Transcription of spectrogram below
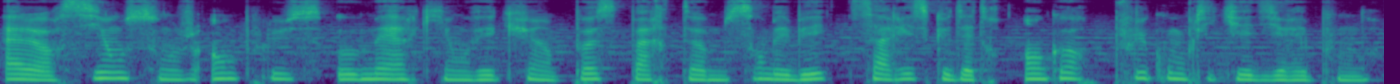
Alors, si on songe en plus aux mères qui ont vécu un postpartum sans bébé, ça risque d'être encore plus compliqué d'y répondre.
